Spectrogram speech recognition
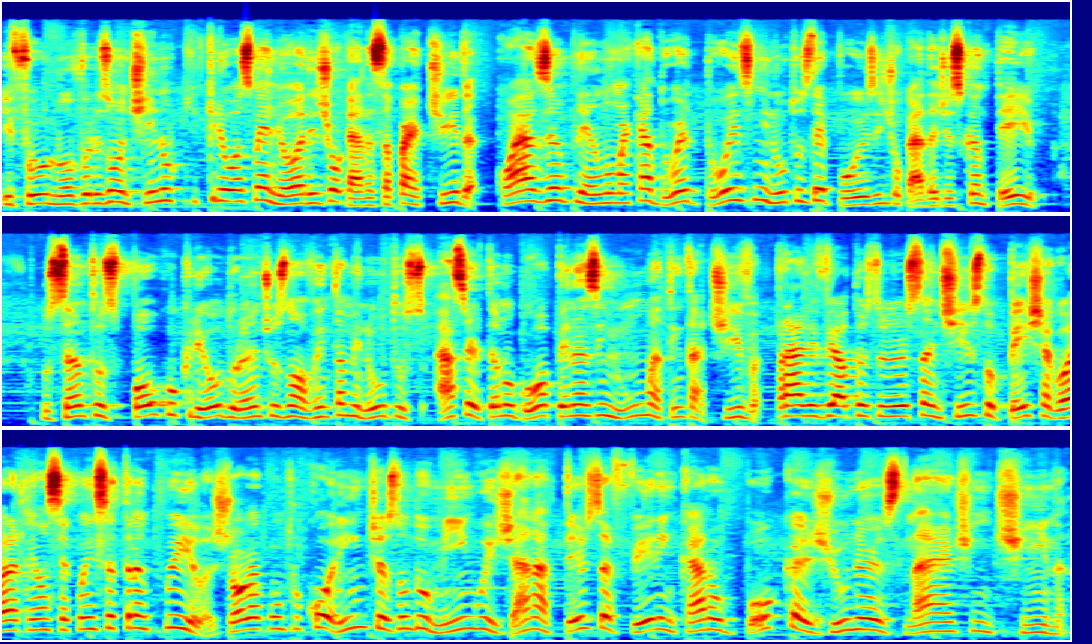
e foi o Novo Horizontino que criou as melhores jogadas da partida, quase ampliando o marcador dois minutos depois em jogada de escanteio. O Santos pouco criou durante os 90 minutos, acertando o gol apenas em uma tentativa. Para aliviar o torcedor santista, o Peixe agora tem uma sequência tranquila, joga contra o Corinthians no domingo e já na terça-feira encara o Boca Juniors na Argentina.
